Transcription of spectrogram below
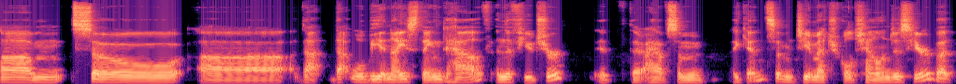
Um, so uh, that that will be a nice thing to have in the future. It, I have some again some geometrical challenges here, but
